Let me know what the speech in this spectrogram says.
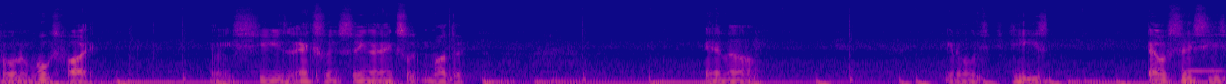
for the most part, I mean, she's an excellent singer, excellent mother, and um, you know, he's ever since she's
